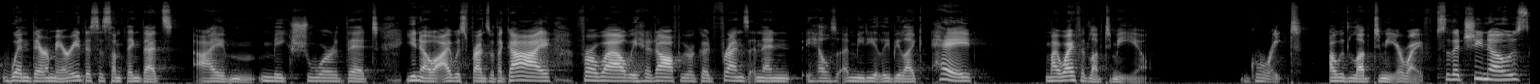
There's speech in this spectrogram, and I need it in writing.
when they're married. This is something that I make sure that, you know, I was friends with a guy for a while, we hit it off, we were good friends, and then he'll immediately be like, hey, my wife would love to meet you. Great. I would love to meet your wife so that she knows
